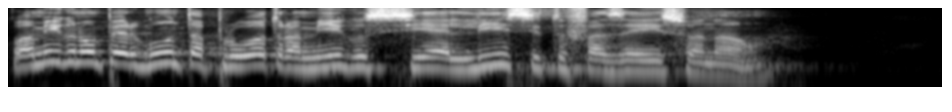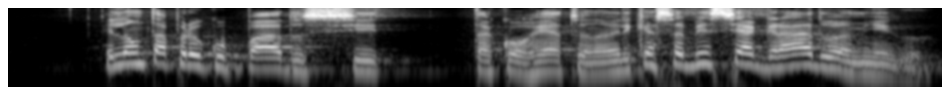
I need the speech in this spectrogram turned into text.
O amigo não pergunta para o outro amigo se é lícito fazer isso ou não. Ele não está preocupado se está correto ou não, ele quer saber se agrada o amigo.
